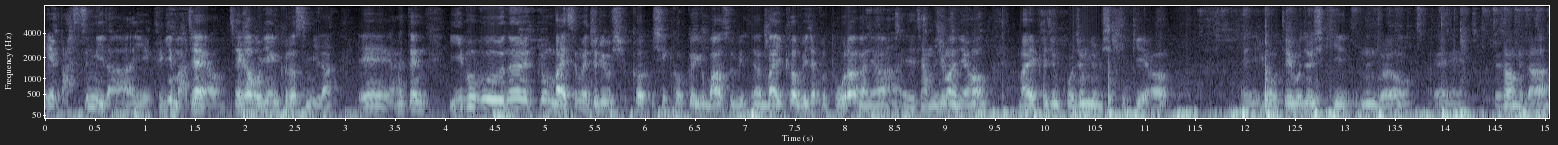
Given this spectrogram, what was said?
예, 맞습니다. 예, 그게 맞아요. 제가 보기엔 그렇습니다. 예, 하여튼 이 부분을 좀 말씀을 드리고 싶- 싶었고 이거 마우스 위- 마이크가 왜 자꾸 돌아가냐? 예, 잠시만요. 마이크 좀 고정 좀 시킬게요. 예, 이거 어떻게 고정시키는 거요? 예, 죄송합니다.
